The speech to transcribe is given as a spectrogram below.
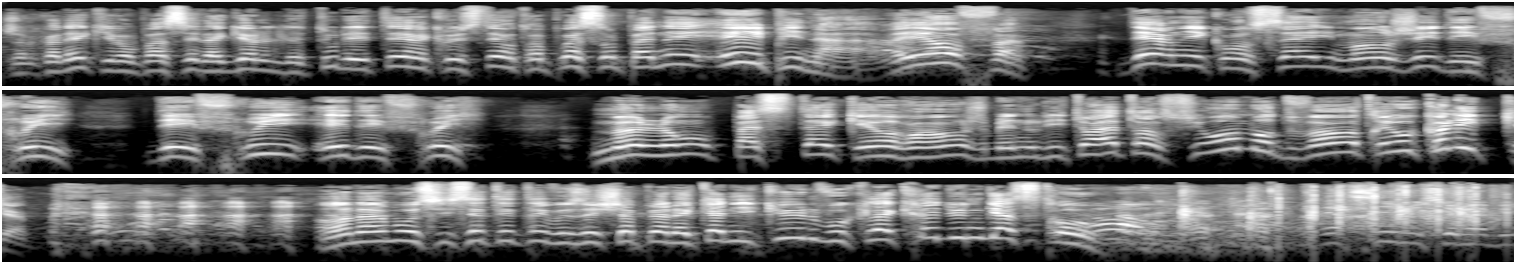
Je reconnais qu'ils vont passer la gueule de tout l'été incrusté entre poissons panés et épinards. Et enfin, dernier conseil, mangez des fruits. Des fruits et des fruits. Melon, pastèque et orange, mais nous dit-on attention aux maux de ventre et aux coliques. En un mot, si cet été vous échappez à la canicule, vous claquerez d'une gastro. Merci, monsieur Mabille.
